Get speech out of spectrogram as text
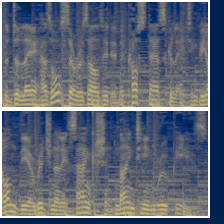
The delay has also resulted in the cost escalating beyond the originally sanctioned 19 rupees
